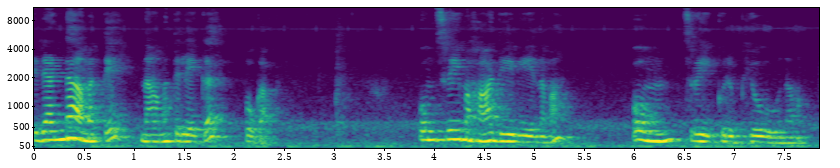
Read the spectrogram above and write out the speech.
രണ്ടാമത്തെ നാമത്തിലേക്ക് പോകാം. ഓം ശ്രീ മഹാദേവിയെ നമ. ഓം ശ്രീ ഗുരുഭ്യോ നമ.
